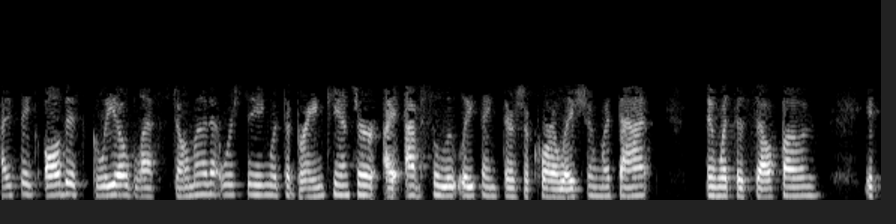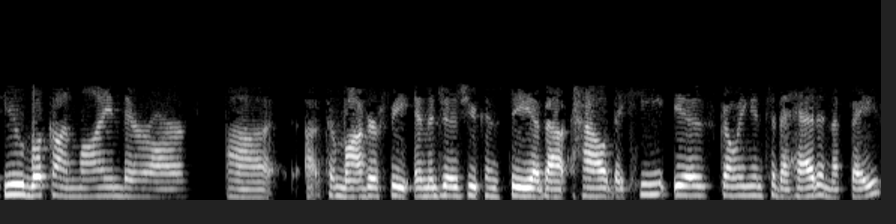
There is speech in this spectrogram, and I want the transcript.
I think all this glioblastoma that we're seeing with the brain cancer, I absolutely think there's a correlation with that and with the cell phones. if you look online, there are uh, uh, thermography images you can see about how the heat is going into the head and the face.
